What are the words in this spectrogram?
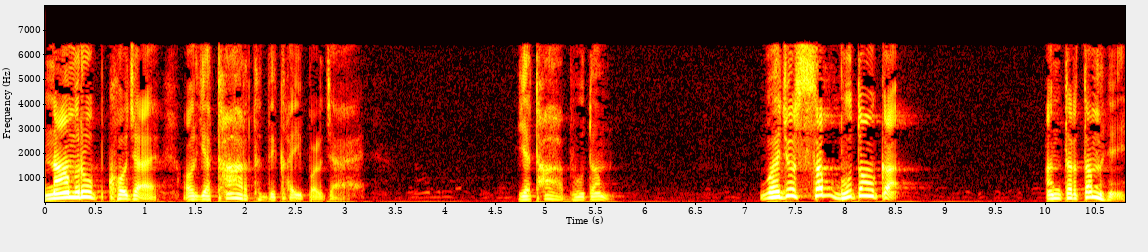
नाम रूप खो जाए और यथार्थ दिखाई पड़ जाए। यथा भूतम वह जो सब भूतों का अंतरतम है,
